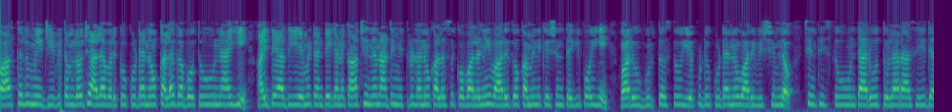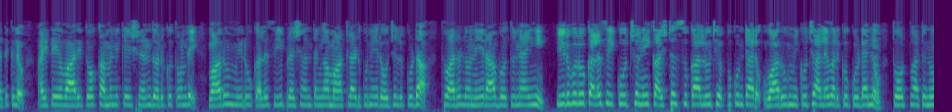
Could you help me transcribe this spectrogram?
వార్తలు మీ జీవితంలో చాలా వరకు కూడాను కలగబోతూ ఉన్నాయి. అయితే అది ఏమిటంటే గనక చిన్ననాటి మిత్రులను కలుసుకోవాలని వారితో కమ్యూనికేషన్ తెగిపోయి వారు గుర్తొస్తూ ఎప్పుడు కూడాను వారి విషయంలో చింతిస్తూ ఉంటారు. తులారాశి జతకులు అయితే వారితో కమ్యూనికేషన్ దొరుకుతుంది. వారు మీరు కలిసి ప్రశాంతంగా మాట్లాడుకునే రోజులు కూడా త్వరలోనే రాబోతున్నాయి. ఇరువురు కలిసి కూర్చొని కష్ట సుఖాలు చెప్పుకుంటారు వారు మీకు చాలా వరకు కూడాను తోడ్పాటును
